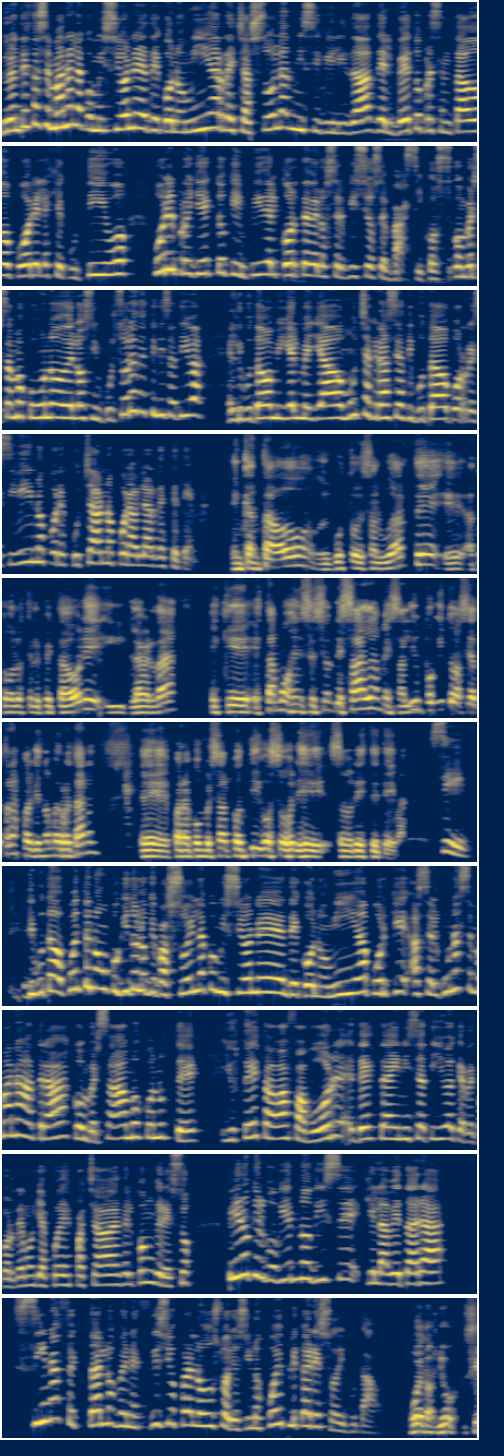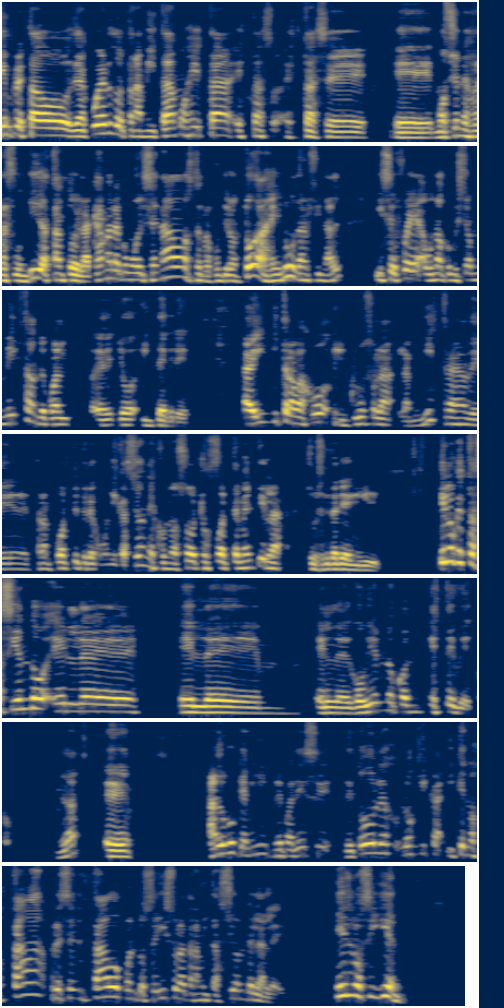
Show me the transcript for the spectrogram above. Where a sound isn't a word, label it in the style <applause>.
Durante esta semana, la Comisión de Economía rechazó la admisibilidad del veto presentado por el Ejecutivo por el proyecto que impide el corte de los servicios básicos. Conversamos con uno de los impulsores de esta iniciativa, el diputado Miguel Mellado. Muchas gracias, diputado, por recibirnos, por escucharnos, por hablar de este tema. Encantado, gusto de saludarte eh, a todos los telespectadores y la verdad es que estamos en sesión de sala, me salí un poquito hacia atrás para que no me retaran, eh, para conversar contigo sobre, sobre este tema. Sí. Diputado, cuéntenos un poquito lo que pasó en la Comisión eh, de Economía, porque hace algunas semanas atrás conversábamos con usted y usted estaba a favor de esta iniciativa que recordemos ya fue despachada desde el Congreso, pero que el gobierno dice que la vetará sin afectar los beneficios para los usuarios. Si nos puede explicar eso, diputado. Bueno, yo siempre he estado de acuerdo, tramitamos esta, estas, estas eh, eh, mociones refundidas, tanto de la Cámara como del Senado, se refundieron todas en una al final, y se fue a una comisión mixta donde cual eh, yo integré. Ahí trabajó incluso la, la, ministra de Transporte y Telecomunicaciones con nosotros fuertemente y la subsecretaria de INIDI. ¿Qué es lo que está haciendo el, el, el gobierno con este veto? ¿verdad? Algo que a mí me parece de todo lógica y que no estaba presentado cuando se hizo la tramitación de la ley. Es lo siguiente,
